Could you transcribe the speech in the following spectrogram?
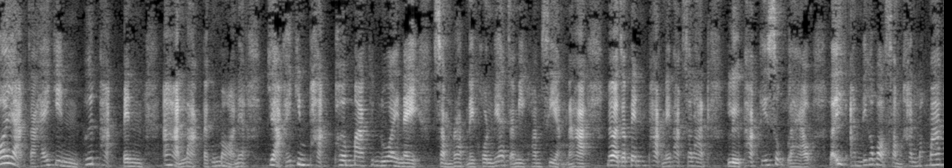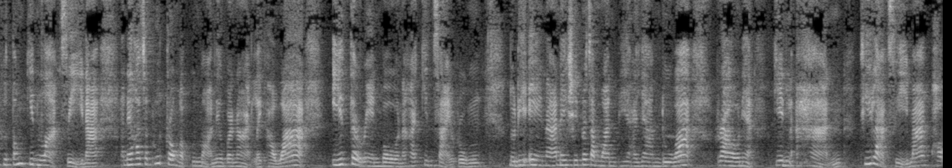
ก็อยากจะให้กินพืชผักเป็นอาหารหลักแต่คุณหมอเนี่ยอยากให้กินผักเพิ่มมากขึ้นด้วยในสำหรับในคนที่อาจจะมีความเสี่ยงนะคะ ไม่ว่าจะเป็นผักในผักสลัดหรือผักที่สุกแล้ว แล้วอีกอันที่เขาบอกสำคัญมากๆ คือต้องกินหลากสีนะ อันนี้เขาจะพูดตรงกับคุณหมอนิวบรนาร์ดเลยค่ะว่า eat the rainbow นะคะ กินสายรุง้งหนูดีเองนะในชีวิตประจำวันพยายามดูว่าเราเนี่ยกินอาหารที่หลากสีมากพอ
